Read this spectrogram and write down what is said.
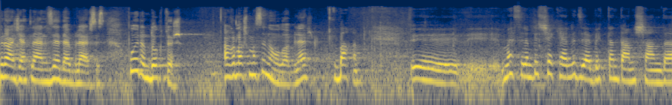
Müraciətlərinizi edə bilərsiniz. Buyurun doktor. Ağırlaşması nə ola bilər? Baxın, e, məsələn biz şəkərli diabetdən danışanda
